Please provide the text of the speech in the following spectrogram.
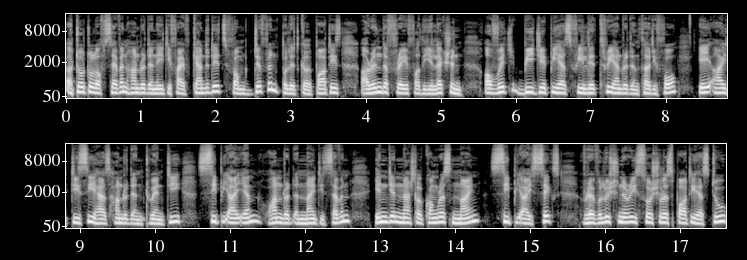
A total of 785 candidates from different political parties are in the fray for the election, of which BJP has fielded 334, AITC has 120, CPIM 197, Indian National Congress 9, CPI 6, Revolutionary Socialist Party has 2,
